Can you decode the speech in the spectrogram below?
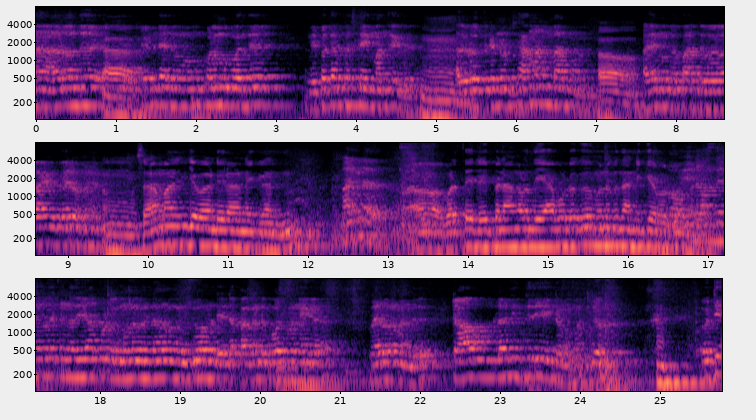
நான் கொழும்புக்கு வந்து இப்போ தான் ஃபர்ஸ்ட் டைம் வந்திருக்கு. அதோட வந்து ரெண்டு சாமானும் பார்க்கணும். அதே மாதிரி பார்த்து வாங்கி வேறு ம், சாமானிஞ்ச வேண்டியலாம் நினைக்கிறேன். படுத்துட்டு இப்போ நாங்கள் வந்து ஏர்போர்ட்டுக்கு முன்னுக்கு தான் நிற்கிறோம் ஏர்போர்ட்டுக்கு பண்ணிட்டு பக்கண்டு போஸ்ட் பண்ணீங்க வருவாங்க வந்து டாவு உள்ள நித்திரி ஐட்டம் ஐயோ ஒட்டே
